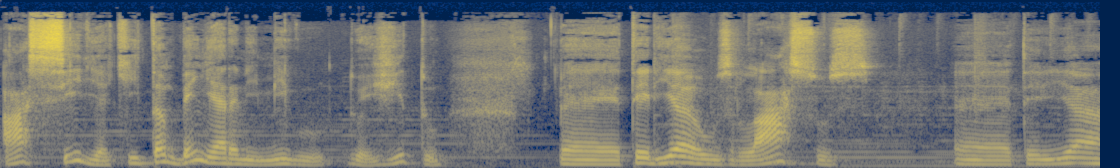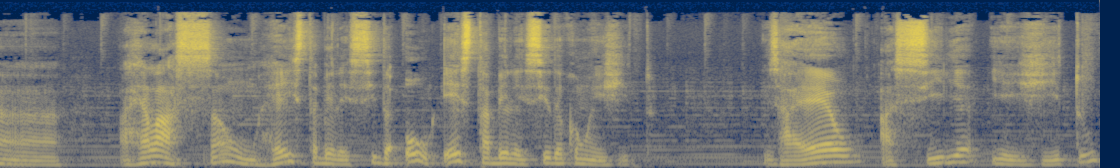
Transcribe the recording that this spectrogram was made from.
a Síria, que também era inimigo do Egito, é, teria os laços, é, teria a relação reestabelecida ou estabelecida com o Egito. Israel, a Síria e Egito,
